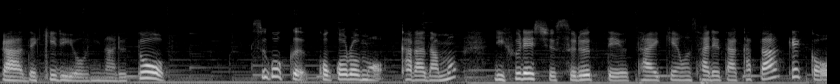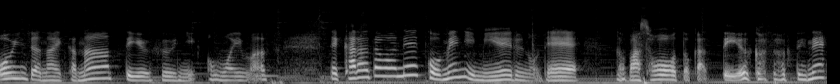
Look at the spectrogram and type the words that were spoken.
ができるようになるとすごく心も体もリフレッシュするっていう体験をされた方結構多いんじゃないかなっていうふうに思います。で体はねこう目に見えるので伸ばそうとかっていうことってね、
